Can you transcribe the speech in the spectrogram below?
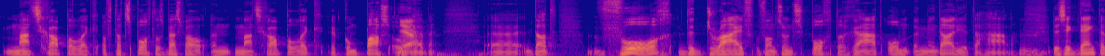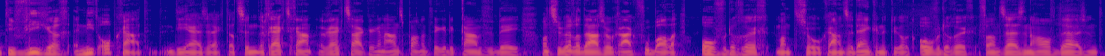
maatschappelijk, of dat sporters best wel een maatschappelijk kompas ook hebben. Uh, dat voor de drive van zo'n sporter gaat om een medaille te halen. Hmm. Dus ik denk dat die vlieger niet opgaat, die jij zegt. Dat ze rechts gaan, rechtszaken gaan aanspannen tegen de KNVB, want ze willen daar zo graag voetballen. Over de rug, want zo gaan ze denken natuurlijk, over de rug van 6.500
